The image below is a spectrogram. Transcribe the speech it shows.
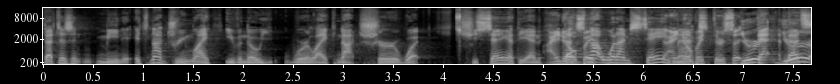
That doesn't mean it's not dreamlike, even though we're like not sure what she's saying at the end. I know, that's not what I'm saying. I know, but there's a- you're that- you're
